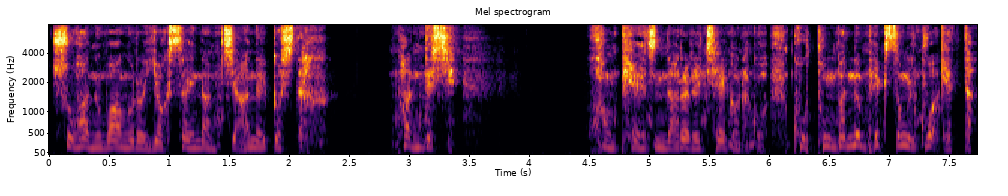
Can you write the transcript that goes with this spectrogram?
주한 왕으로 역사에 남지 않을 것이다. 반드시 황폐해진 나라를 재건하고 고통받는 백성을 구하겠다.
